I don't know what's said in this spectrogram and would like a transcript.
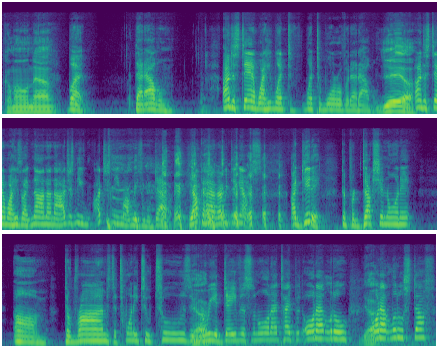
Come on now. But that album, I understand why he went to went to war over that album. Yeah. I understand why he's like, nah, nah, nah. I just need, I just need my reasonable doubt. Y'all can have everything else. I get it. The production on it, um, the rhymes, the twenty two twos, and Yeah. Maria Davis, and all that type of, all that little, Yeah. all that little stuff.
